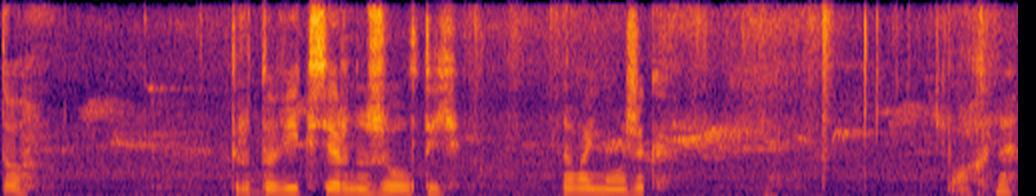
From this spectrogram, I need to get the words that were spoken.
То трутовик сірно-жовтий. Давай ножик. Пахне.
